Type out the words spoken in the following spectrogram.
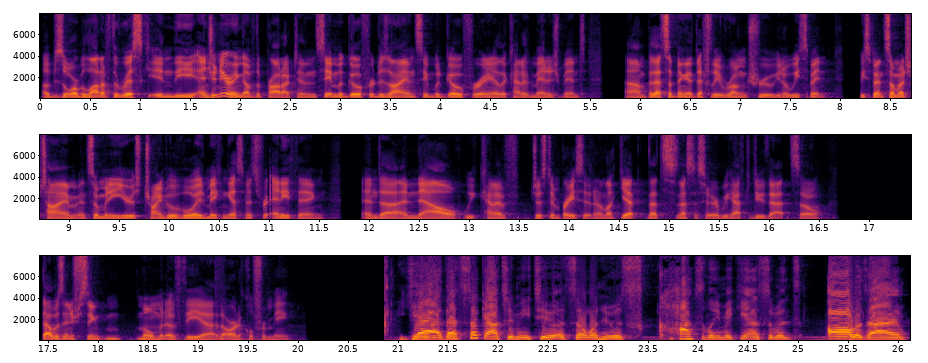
absorb a lot of the risk in the engineering of the product. And same would go for design, same would go for any other kind of management. Um, but that's something that definitely rung true. You know, we spent we spent so much time and so many years trying to avoid making estimates for anything, and uh, and now we kind of just embrace it and are like, yep, that's necessary. We have to do that. So that was an interesting moment of the uh, the article for me. Yeah, that stuck out to me too as someone who is constantly making estimates all the time.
